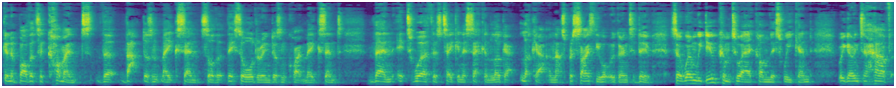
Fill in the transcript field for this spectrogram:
going to bother to comment that that doesn't make sense or that this ordering doesn't quite make sense then it's worth us taking a second look at look at and that's precisely what we're going to do. So when we do come to AireCon this weekend we're going to have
